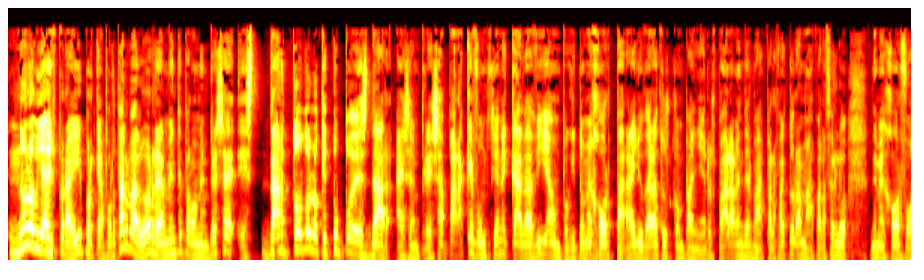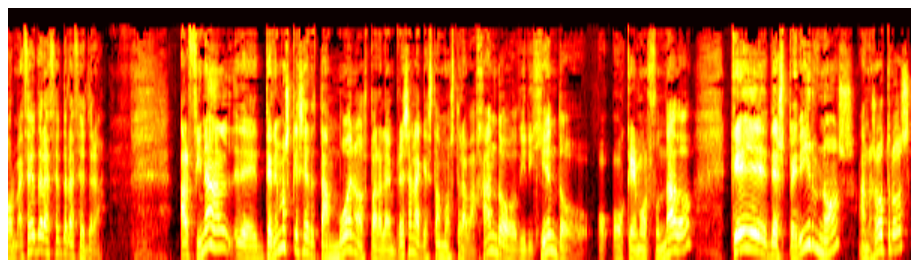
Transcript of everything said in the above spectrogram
no lo veáis por ahí porque aportar valor realmente para una empresa es dar todo lo que tú puedes dar a esa empresa para que funcione cada día un poquito mejor, para ayudar a tus compañeros, para vender más, para facturar más, para hacerlo de mejor forma, etcétera, etcétera, etcétera al final eh, tenemos que ser tan buenos para la empresa en la que estamos trabajando o dirigiendo o, que hemos fundado que despedirnos a nosotros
